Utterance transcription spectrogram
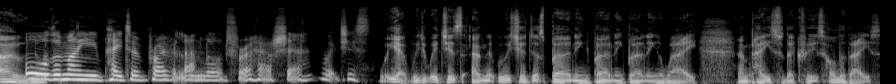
owned, or the money you pay to a private landlord for a house share, which is yeah, which is and which you're just burning, burning, burning away, and pays for their cruise holidays.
